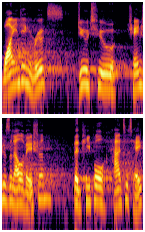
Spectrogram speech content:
winding routes due to changes in elevation that people had to take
